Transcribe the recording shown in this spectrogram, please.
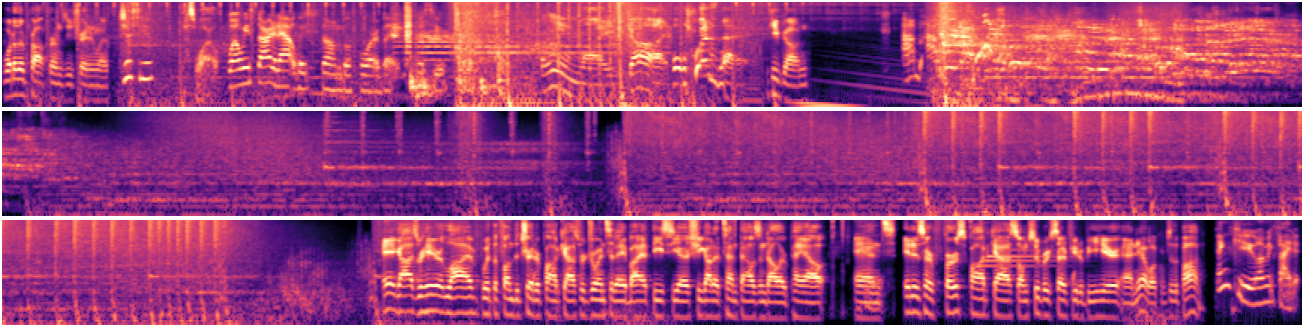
What other prop firms are you trading with? Just you. That's wild. Well, we started out with some before, but just you. Oh my god. What was that? Keep going. I'm, I, Hey guys, we're here live with the Funded Trader podcast. We're joined today by Utheshiea. She got a $10,000 payout and it is her first podcast. So I'm super excited for you to be here. And yeah, welcome to the pod. thank you. I'm excited.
